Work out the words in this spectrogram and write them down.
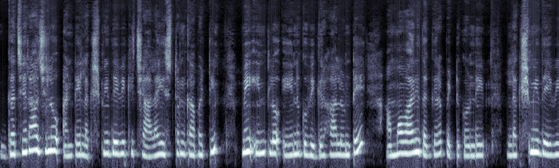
గజరాజులు అంటే లక్ష్మీదేవికి చాలా ఇష్టం కాబట్టి మీ ఇంట్లో ఏనుగు విగ్రహాలుంటే అమ్మవారి దగ్గర పెట్టుకోండి. లక్ష్మీదేవి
